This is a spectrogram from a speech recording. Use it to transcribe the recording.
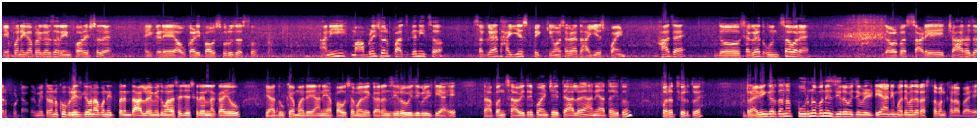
हे पण एका प्रकारचं रेन फॉरेस्टच आहे. इकडे अवकाळी पाऊस सुरूच असतो. आणि महाबळेश्वर पाचगणीचं सगळ्यात हायेस्ट पीक किंवा सगळ्यात हायेस्ट पॉईंट हाच आहे. जो सगळ्यात उंचावर आहे. जवळपास साडेचार हजार फुटा. तर मित्रांनो खूप रिस्क घेऊन आपण इथपर्यंत आलो आहे मी तुम्हाला सजेस्ट करेल नका येऊ या धुक्यामध्ये आणि या पावसामध्ये कारण झिरो विजिबिलिटी आहे. तर आपण सावित्री पॉईंटच्या इथे आलो आहे आणि आता इथून परत फिरतो आहे ड्रायव्हिंग करताना पूर्णपणे झिरो विजिबिलिटी आहे आणि मध्ये मध्ये रस्ता पण खराब आहे.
